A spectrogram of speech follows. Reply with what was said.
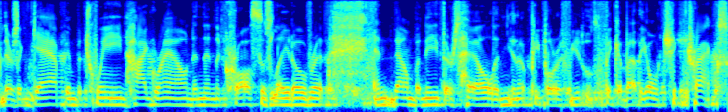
there's a gap in between high ground, and then the cross is laid over it, and down beneath there's hell. And you know, people are. If you think about the old Chick tracts,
